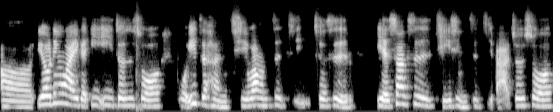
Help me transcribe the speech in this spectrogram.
呃，也有另外一个意义，就是说我一直很期望自己，就是也算是提醒自己吧，就是说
